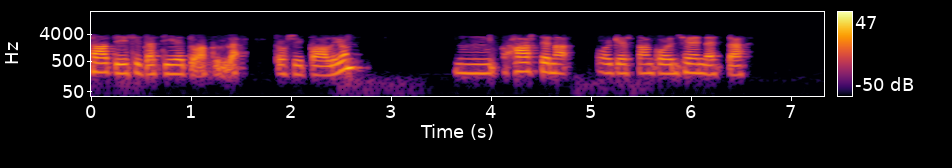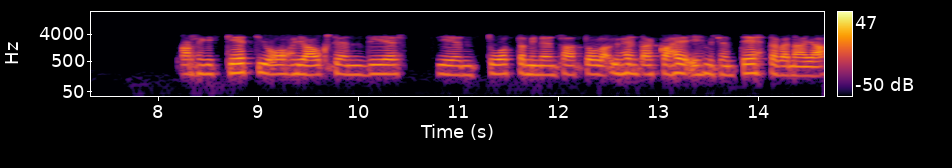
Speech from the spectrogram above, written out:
saatiin sitä tietoa kyllä tosi paljon. Mm, haasteena oikeastaan koin sen, että varsinkin ketjuohjauksen viestien tuottaminen saattoi olla yhden tai kahden ihmisen tehtävänä ja,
